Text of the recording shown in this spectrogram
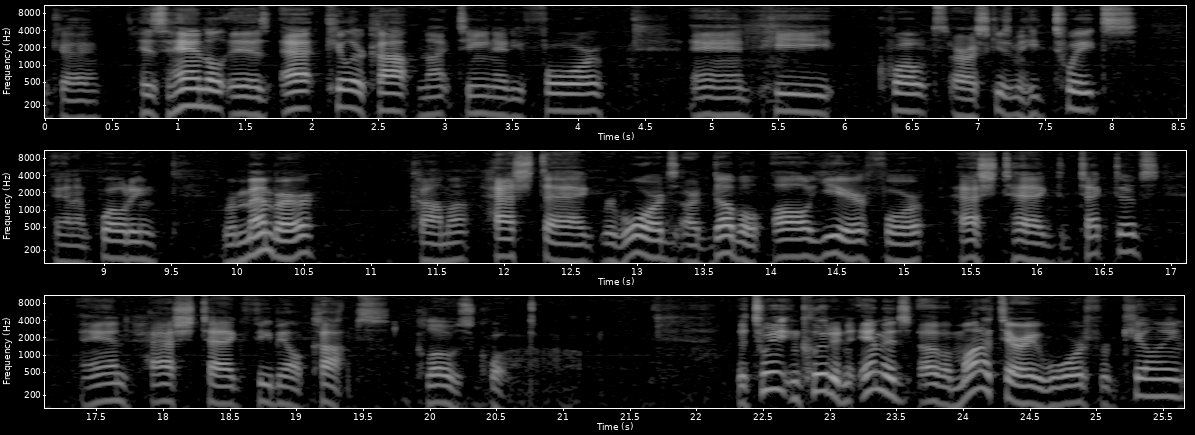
Okay, his handle is at Killer Cop 1984, and he quotes, or excuse me, he tweets, and I'm quoting, "Remember, comma, hashtag rewards are double all year for hashtag detectives and hashtag female cops. Close quote. The tweet included an image of a monetary award for killing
